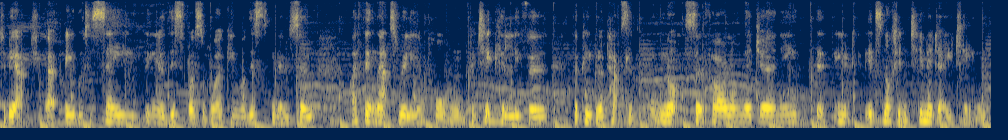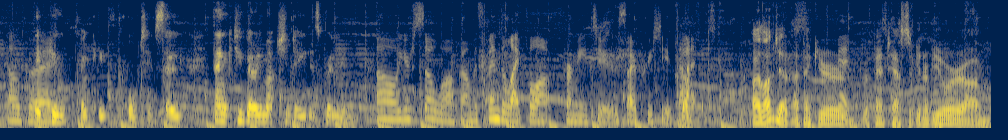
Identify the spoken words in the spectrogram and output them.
to be uh, able to say, you know, this wasn't working or this, you know. So, I think that's really important, particularly for for people who are perhaps not so far along their journey. That you, it's not intimidating. Oh, good. It feels totally supportive. So, thank you very much indeed. It's brilliant. Oh, you're so welcome. It's been delightful for me too. So I appreciate that. I loved it. I think you're Good. a fantastic interviewer. Um,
